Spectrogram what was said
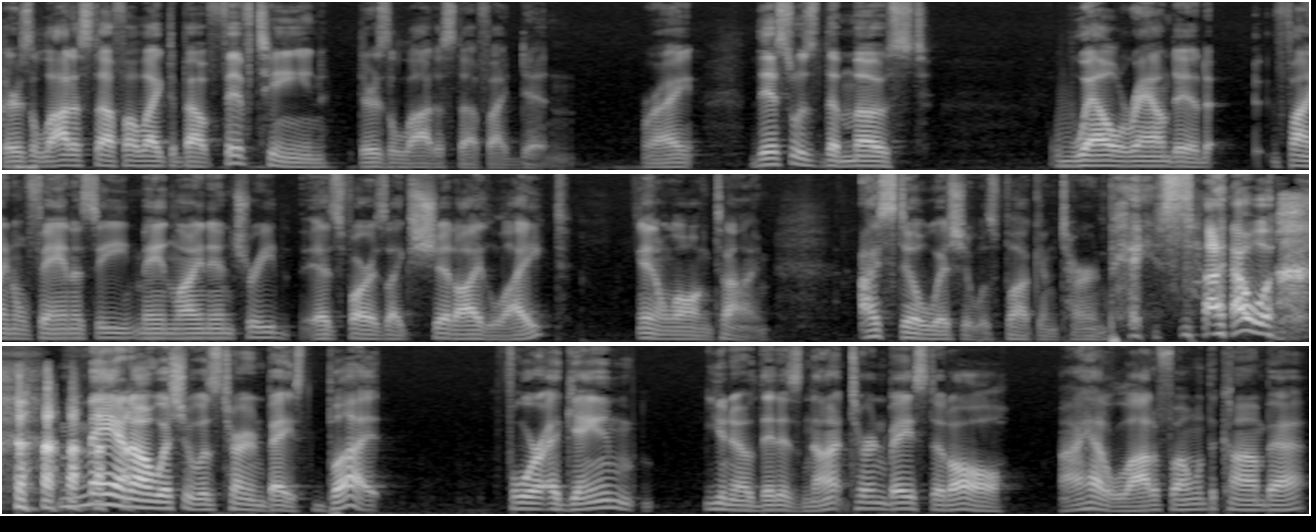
There's a lot of stuff I liked about 15. There's a lot of stuff I didn't, right? This was the most well-rounded Final Fantasy mainline entry as far as like shit I liked in a long time. I still wish it was fucking turn-based. I w- man, I wish it was turn-based. But for a game, you know, that is not turn-based at all, I had a lot of fun with the combat.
